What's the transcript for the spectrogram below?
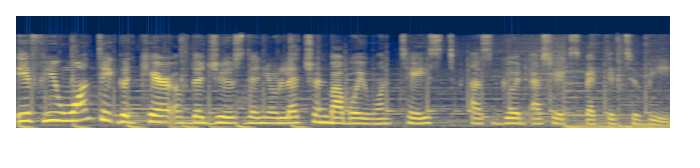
if you won't take good care of the juice, then your lechon baboy won't taste as good as you expect it to be.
